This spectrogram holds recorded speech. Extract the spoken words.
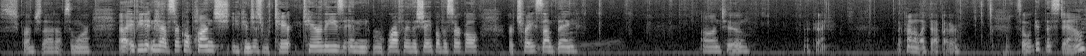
scrunch that up some more. Uh, if you didn't have circle punch, you can just tear, tear these in roughly the shape of a circle or trace something onto. Okay, I kind of like that better. So we'll get this down.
